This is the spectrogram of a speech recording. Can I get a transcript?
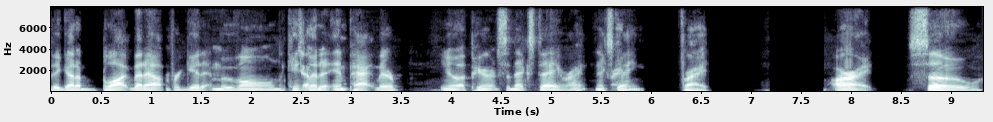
they gotta block that out and forget it and move on. Can't Definitely. let it impact their you know appearance the next day, right? Next right. game. Right. All right. So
